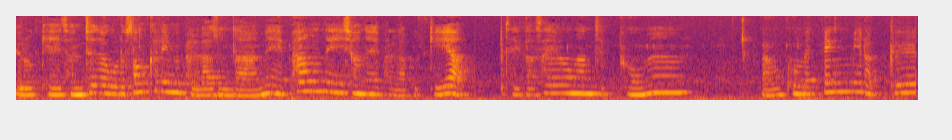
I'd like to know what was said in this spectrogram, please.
이렇게 전체적으로 선크림을 발라준 다음에 파운데이션을 발라볼게요. 제가 사용한 제품은 랑콤의 땡미라클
